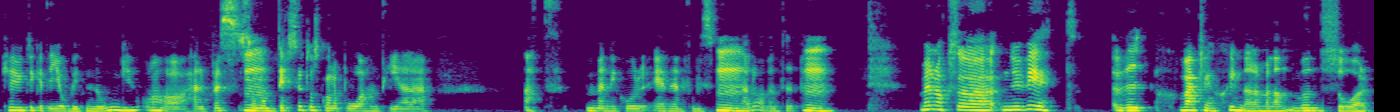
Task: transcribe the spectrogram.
kan ju tycka att det är jobbigt nog att ha herpes. Mm. Så man dessutom ska hålla på och hantera att människor är rädda för att bli smittade Mm. av en typ. Mm. Men också, nu vet vi verkligen skillnaden mellan munsår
